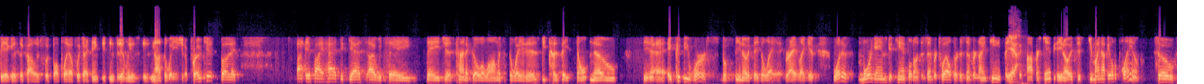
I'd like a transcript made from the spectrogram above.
big as the college football playoff, which I think incidentally is, is not the way you should approach it. But uh, if I had to guess, I would say they just kind of go along with it the way it is because they don't know yeah, it could be worse, you know, if they delay it, right? Like, if what if more games get canceled on December 12th or December 19th? They Yeah. have the conference champion. You know, it's just you might not be able to play them. So,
